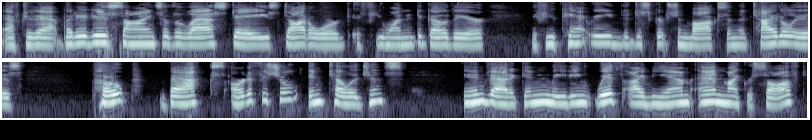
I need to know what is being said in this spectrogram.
after that, but it is signs of the last days.org if you wanted to go there if you can't read the description box, and the title is Pope Backs Artificial Intelligence in Vatican Meeting with IBM and Microsoft.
